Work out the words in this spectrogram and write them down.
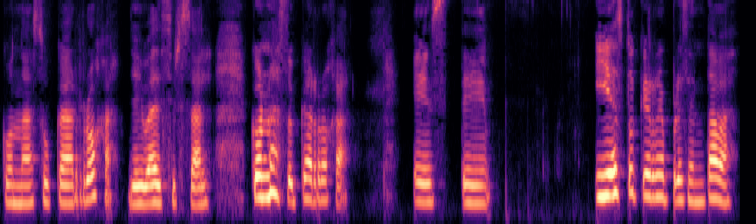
con azúcar roja, ya iba a decir sal, con azúcar roja. Este, ¿y esto qué representaba?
